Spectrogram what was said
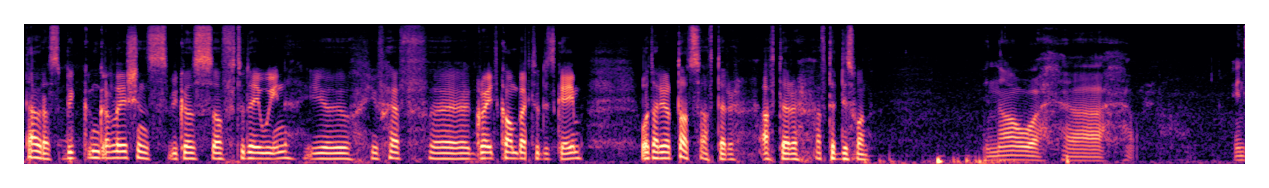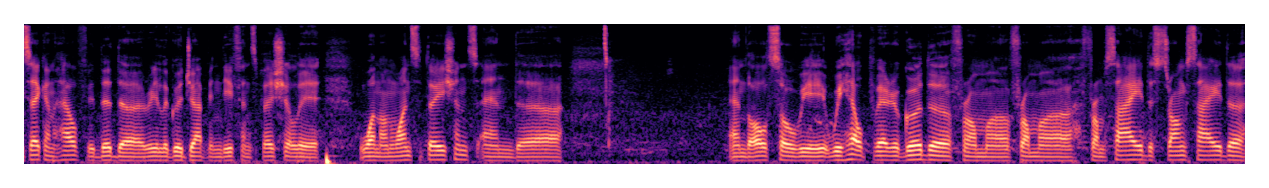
Tauras, big congratulations because of today win. You you have a great comeback to this game. What are your thoughts after after after this one? You know, uh, in second half we did a really good job in defense, especially one-on-one situations, and uh, and also we we help very good uh, from uh, from uh, from side, strong side, uh,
